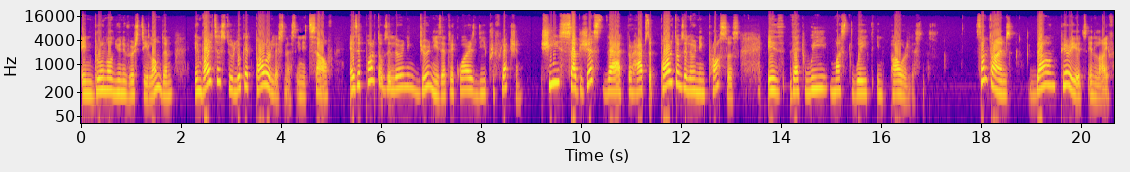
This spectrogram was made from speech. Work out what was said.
in Brunel University, London, invites us to look at powerlessness in itself as a part of the learning journey that requires deep reflection. She suggests that perhaps a part of the learning process is that we must wait in powerlessness. Sometimes down periods in life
